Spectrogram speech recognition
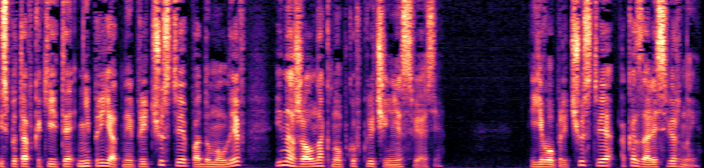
Испытав какие-то неприятные предчувствия, подумал Лев и нажал на кнопку включения связи. Его предчувствия оказались верны.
